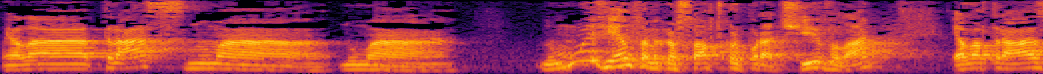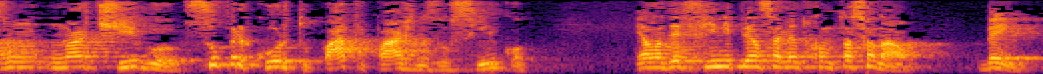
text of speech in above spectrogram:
ela traz numa, numa, num evento da Microsoft corporativo lá, ela traz um, um artigo super curto, quatro páginas ou cinco, ela define pensamento computacional. Bem,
